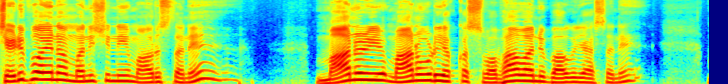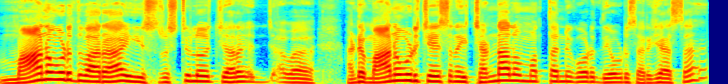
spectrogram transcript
చెడిపోయిన మనిషిని మారుస్తానే మానవి మానవుడి యొక్క స్వభావాన్ని బాగు చేస్తానే మానవుడి ద్వారా ఈ సృష్టిలో జర జ- అంటే మానవుడు చేసిన ఈ చండాలం మొత్తాన్ని కూడా దేవుడు సరిచేస్తా.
